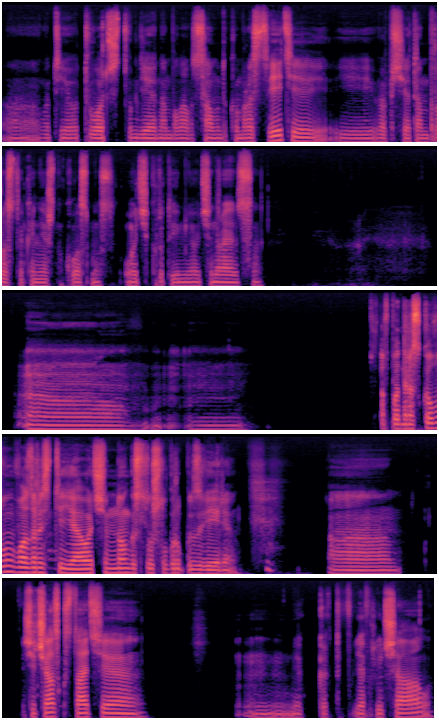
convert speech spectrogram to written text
а, вот ее творчество, где она была вот в самом таком расцвете, и вообще там просто, конечно, космос. Очень крутые, мне очень нравится. М. А В подростковом возрасте я очень много слушал группы «Звери». А, Сейчас, кстати, м, я как-то я включал,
